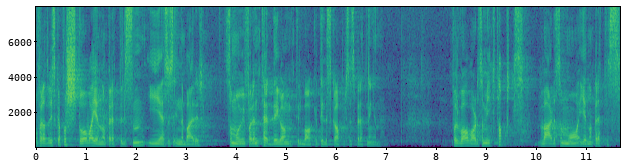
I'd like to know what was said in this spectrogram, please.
Og For at vi skal forstå hva gjenopprettelsen i Jesus innebærer, så må vi for en tredje gang tilbake til skapelsesberetningen. For hva var det som gikk tapt? Hva er det som må gjenopprettes?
